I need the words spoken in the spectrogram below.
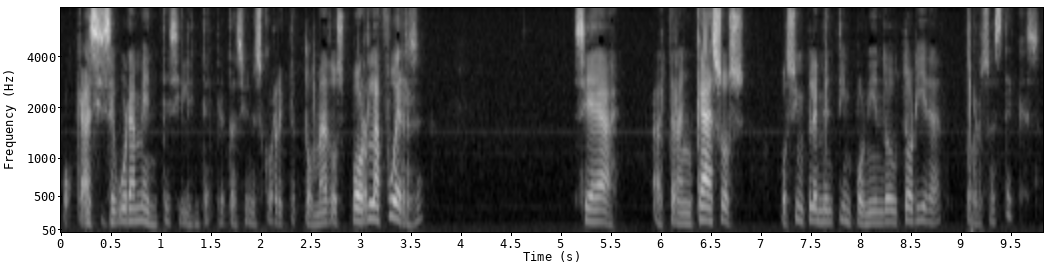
o casi seguramente, si la interpretación es correcta, tomados por la fuerza, sea a trancazos o simplemente imponiendo autoridad por los aztecas.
